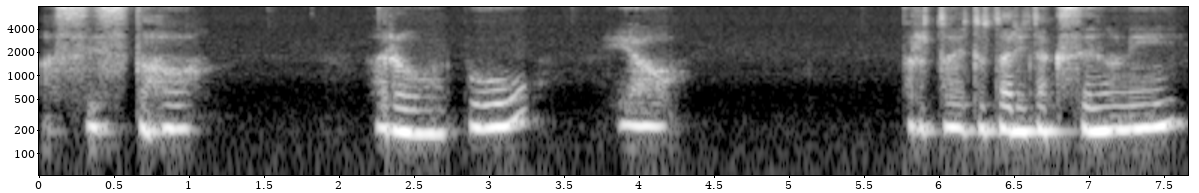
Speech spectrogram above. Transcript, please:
asi z toho roubu, jo. Proto je to tady tak silný.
